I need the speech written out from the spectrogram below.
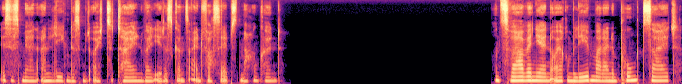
ist es mir ein Anliegen, das mit euch zu teilen, weil ihr das ganz einfach selbst machen könnt. Und zwar, wenn ihr in eurem Leben an einem Punkt seid,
